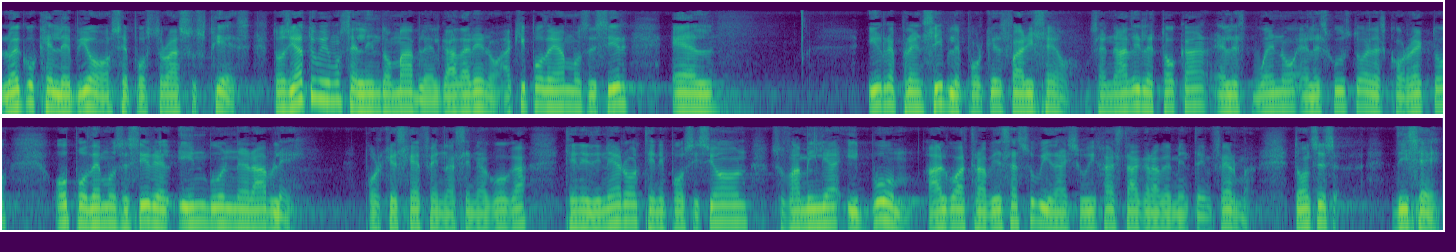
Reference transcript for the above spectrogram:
Luego que le vio, se postró a sus pies. Entonces ya tuvimos el indomable, el gadareno. Aquí podríamos decir el irreprensible porque es fariseo. O sea, nadie le toca, él es bueno, él es justo, él es correcto. O podemos decir el invulnerable porque es jefe en la sinagoga, tiene dinero, tiene posición, su familia y ¡boom! Algo atraviesa su vida y su hija está gravemente enferma. Entonces dice,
